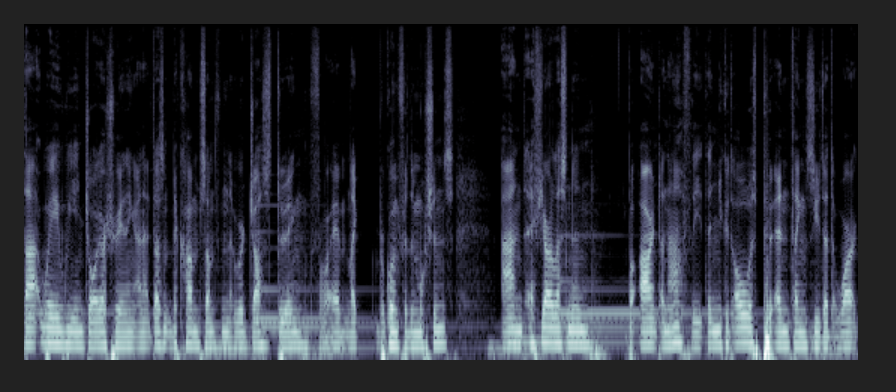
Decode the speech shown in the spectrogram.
that way we enjoy our training and it doesn't become something that we're just doing for um, like we're going through the motions. And if you're listening but aren't an athlete, then you could always put in things you did at work,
